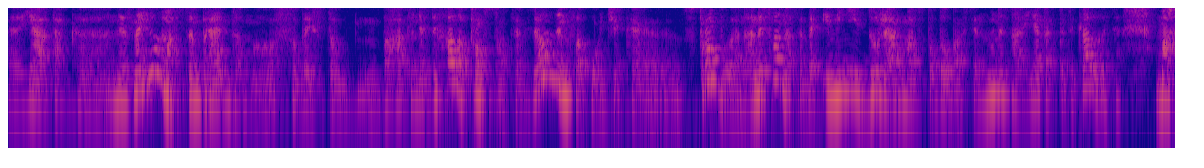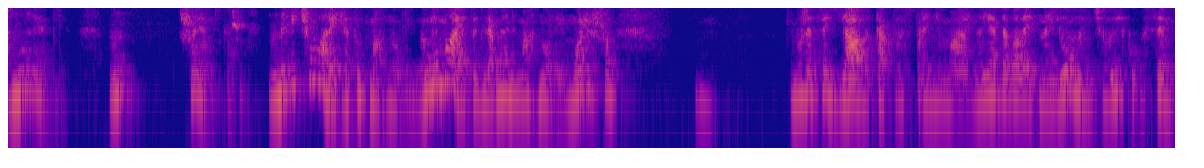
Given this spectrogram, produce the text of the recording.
Е, Я так е, не знайома з цим брендом особисто багато не вдихала, просто це взяла один флакончик, е, спробувала, нанесла на себе, і мені дуже аромат сподобався. Ну, не знаю, я так поцікавилася. Магнолія, блін. Ну, що я вам скажу? Ну, не відчуваю я тут магнолії. Ну, немає тут для мене магнолії. Може, що. Може, це я так восприймаю. Ну, я давала і знайомим чоловіку всім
